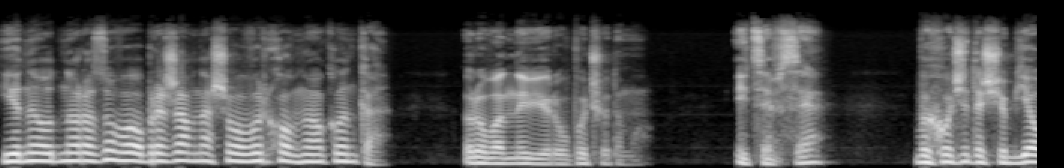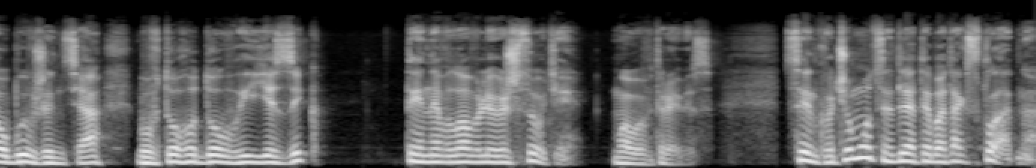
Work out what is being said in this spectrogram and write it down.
і неодноразово ображав нашого верховного клинка. Рован не вірив почутому. І це все? Ви хочете, щоб я убив женця, бо в того довгий язик? Ти не вловлюєш суті, мовив Тревіс. Синко, чому це для тебе так складно?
